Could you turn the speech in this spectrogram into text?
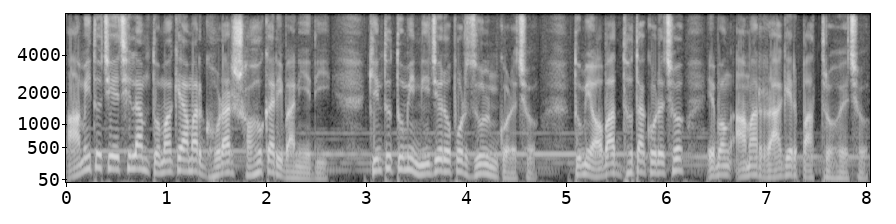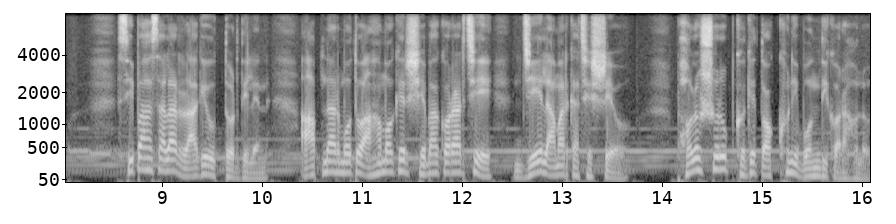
আমি তো চেয়েছিলাম তোমাকে আমার ঘোড়ার সহকারী বানিয়ে দিই, কিন্তু তুমি নিজের ওপর জুলম করেছ। তুমি অবাধ্যতা করেছ এবং আমার রাগের পাত্র হয়েছ। সিপাহসালার রাগে উত্তর দিলেন, আপনার মতো আহামকের সেবা করার চেয়ে জেল আমার কাছে শ্রেয়। ফলস্বরূপ খোকে তক্ষণই বন্দি করা হলো।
